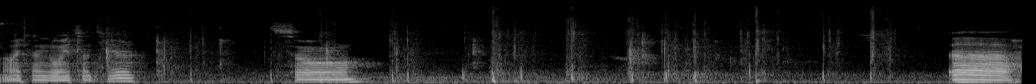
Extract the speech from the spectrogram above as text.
No, I can go inside here. So Uh,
